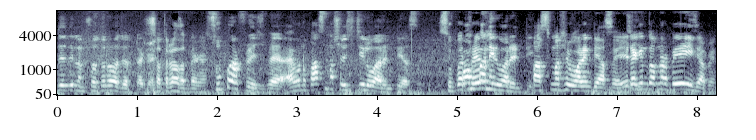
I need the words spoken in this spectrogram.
দিয়ে দিলাম সতেরো হাজার টাকা সতেরো হাজার টাকা। সুপার ফ্রেশ ভাইয়া এখনও পাঁচ মাসের স্টিল ওয়ারেন্টি আছে। সুপার কোম্পানির ওয়ারেন্টি পাঁচ মাসের ওয়ারেন্টি আছে। এটা কিন্তু আপনার পেয়েই যাবেন।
